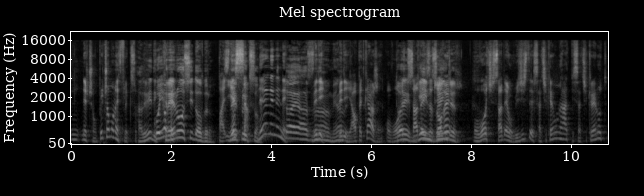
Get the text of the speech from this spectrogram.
nečemu, pričamo o Netflixu. Ali vidi, koji opet- krenuo si dobro. Pa s jesam. Netflixom. Ne, ne, ne, ne. To ja znam, vidi, jel? vidi, ja opet kažem, ovo je će sada izazove, changer. ovo će sad, evo, vidite, sad će krenut natpis, sad će krenut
